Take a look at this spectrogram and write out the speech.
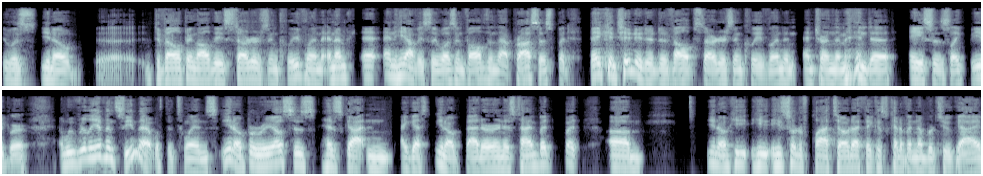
was you know uh, developing all these starters in Cleveland. And I'm, and he obviously was involved in that process but they continue to develop starters in Cleveland and, and turn them into aces like Bieber. And we really haven't seen that with the Twins. You know Berrios has has gotten I guess you know better in his time but but um you know he he sort of plateaued I think is kind of a number two guy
